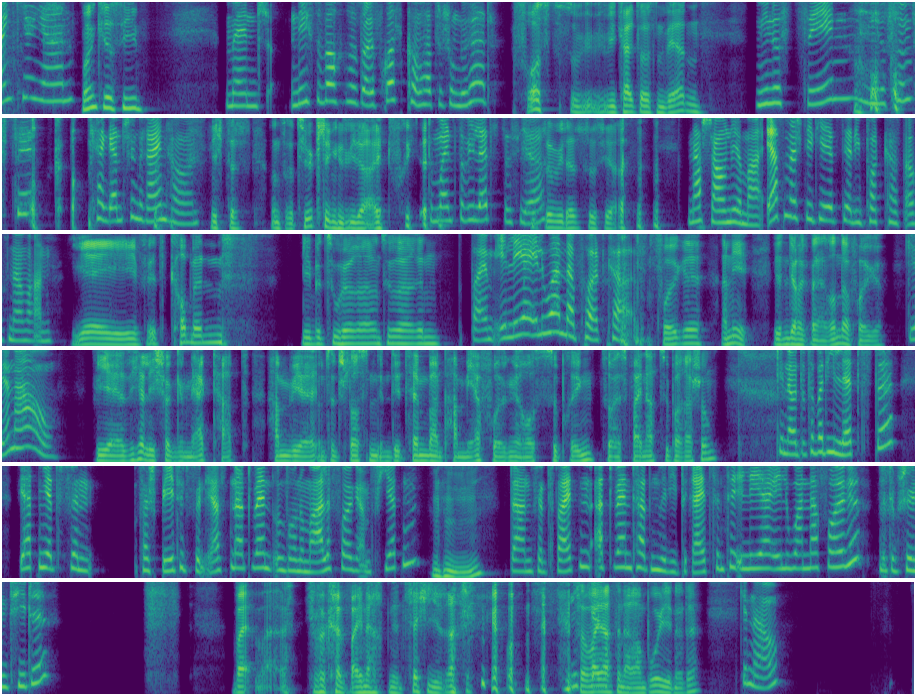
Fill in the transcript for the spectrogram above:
Moin Kilian. Moin Chrissy. Mensch, nächste Woche soll Frost kommen, hast du schon gehört? Frost, so wie, wie kalt soll es denn werden? Minus 10, minus 15? Oh Gott. Kann ganz schön reinhauen. Nicht, dass unsere Türklingel wieder einfriert. Du meinst so wie letztes Jahr? So wie letztes Jahr. Na, schauen wir mal. Erstmal steht hier jetzt ja die Podcastaufnahme an. Yay, willkommen, liebe Zuhörer und Zuhörerinnen. Beim Elea Eluanda Podcast. Folge, ah nee, wir sind ja heute bei einer Sonderfolge. genau. Wie ihr sicherlich schon gemerkt habt, haben wir uns entschlossen, im Dezember ein paar mehr Folgen rauszubringen, so als Weihnachtsüberraschung. Genau, das ist aber die letzte. Wir hatten jetzt für ein, verspätet für den ersten Advent unsere normale Folge am vierten. Mhm. Dann für den zweiten Advent hatten wir die 13. Elea Eluanda Folge mit dem schönen Titel. Ich wollte gerade Weihnachten in Zechi sagen. das war. Weihnachten in Arambulien, oder? Genau.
